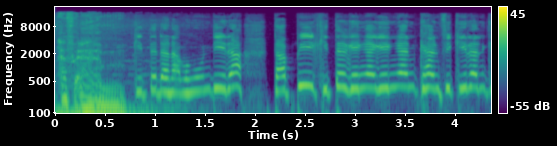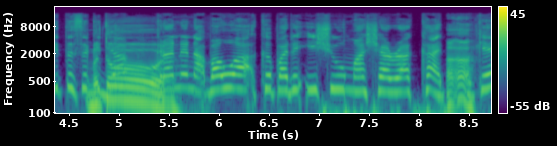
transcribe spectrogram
FM. kita dah nak mengundi dah tapi kita gengan-gengankan fikiran kita sekejap Betul. kerana nak bawa kepada isu masyarakat Ha-ha. okey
